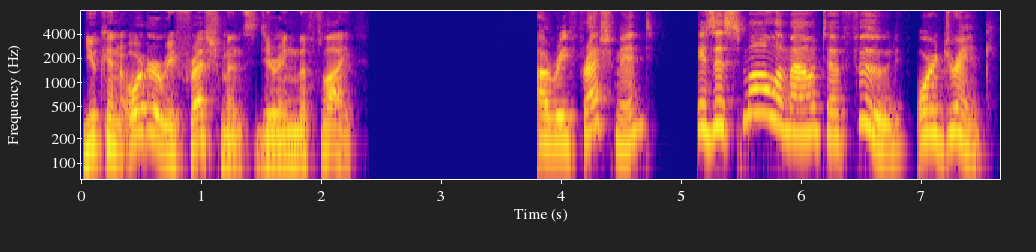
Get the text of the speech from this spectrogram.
You can order refreshments during the flight. A refreshment is a small amount of food or drink.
